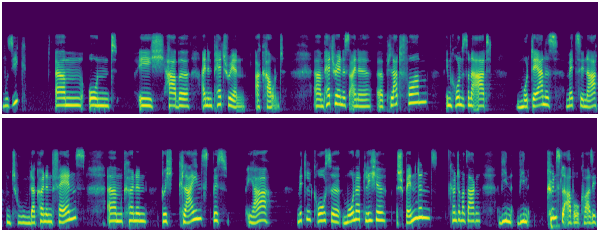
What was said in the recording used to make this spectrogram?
Musik ähm, und ich habe einen Patreon-Account. Ähm, Patreon ist eine äh, Plattform, im Grunde so eine Art modernes Mäzenatentum. Da können Fans ähm, können durch kleinst bis ja mittelgroße monatliche Spenden, könnte man sagen, wie ein, wie ein Künstlerabo quasi,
